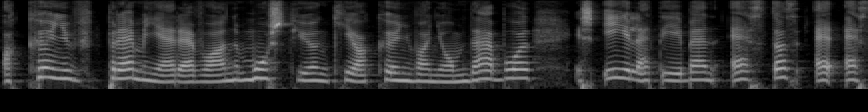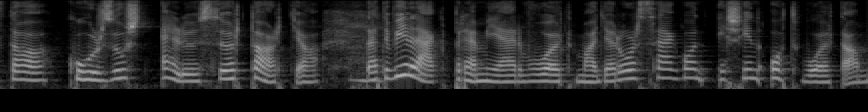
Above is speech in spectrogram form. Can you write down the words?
a könyv premiere van, most jön ki a könyv a nyomdából, és életében ezt, az, e, ezt a kurzust először tartja. Tehát világpremier volt Magyarországon, és én ott voltam.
